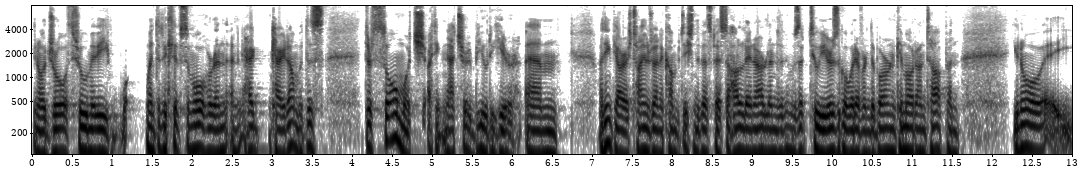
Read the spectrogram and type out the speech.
you know, drove through, maybe went to the Cliffs of Moher and, and carried on. But there's there's so much, I think, natural beauty here. Um, I think the Irish Times ran a competition, the best place to holiday in Ireland, and it was uh, two years ago, whatever, and the Burren came out on top. And you know, eh,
